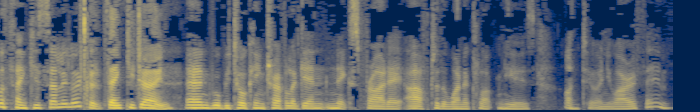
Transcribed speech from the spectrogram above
Well, thank you, Sally Lucas. Thank you, Jane. And we'll be talking travel again next Friday after the one o'clock news on 2NURFM.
